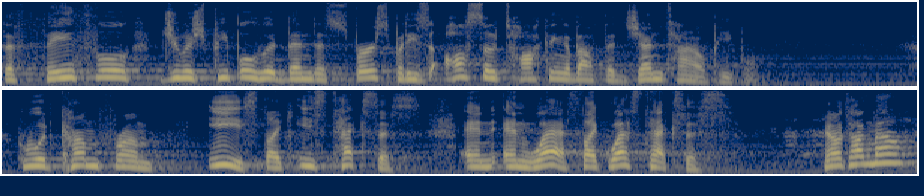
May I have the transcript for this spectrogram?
the faithful Jewish people who had been dispersed, but he's also talking about the Gentile people who would come from east, like East Texas, and, and west, like West Texas. You know what I'm talking about?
